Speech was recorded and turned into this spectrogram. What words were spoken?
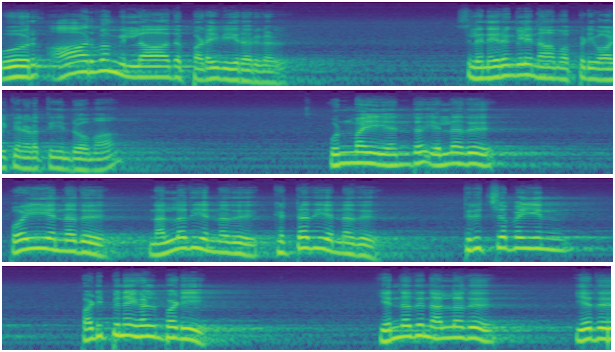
ஓர் ஆர்வம் இல்லாத படை வீரர்கள். சில நேரங்களில் நாம் அப்படி வாழ்க்கை நடத்துகின்றோமா? உண்மை எந்த என்னது? பொய் என்னது? நல்லது என்னது? கெட்டது என்னது? திருச்சபையின் படிப்பினைகள் படி என்னது நல்லது? எது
